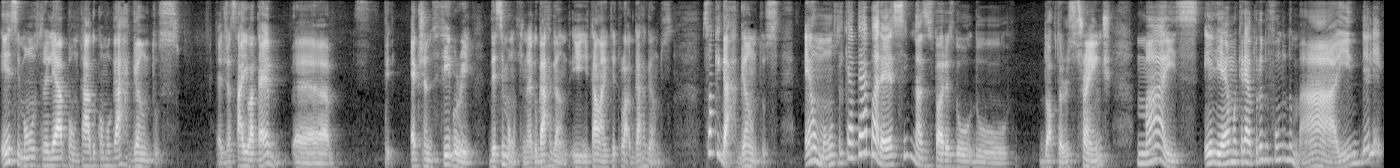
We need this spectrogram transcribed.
esse monstro ele é apontado como Gargantos. É, já saiu até é, action figure desse monstro, né? Do Gargantos. E, e tá lá intitulado Gargantos. Só que Gargantos é um monstro que até aparece nas histórias do, do Doctor Strange, mas ele é uma criatura do fundo do mar e ele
